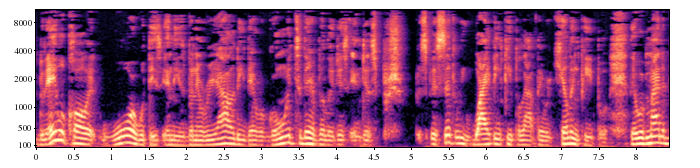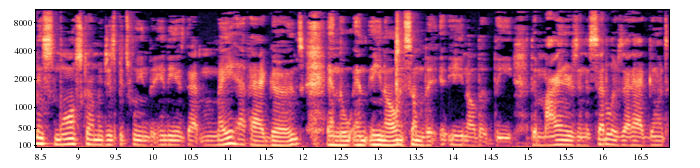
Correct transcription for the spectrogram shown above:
they will call it war with these Indians, but in reality, they were going to their villages and just specifically wiping people out. They were killing people. There were, might have been small skirmishes between the Indians that may have had guns and the and you know and some of the you know the the the miners and the settlers that had guns.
